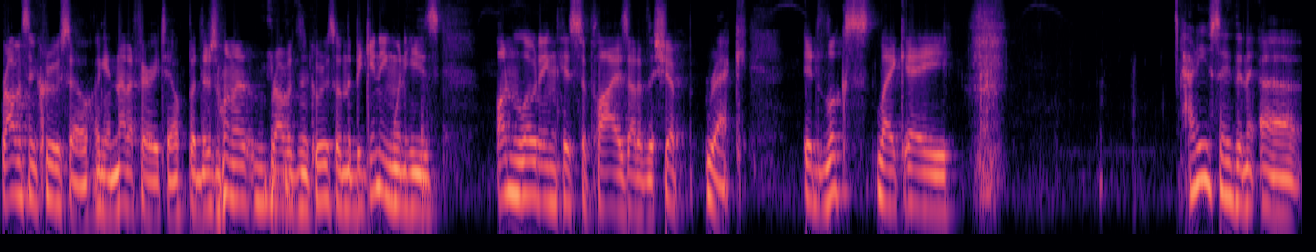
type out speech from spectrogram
robinson crusoe again not a fairy tale but there's one of robinson crusoe in the beginning when he's unloading his supplies out of the shipwreck it looks like a how do you say the uh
